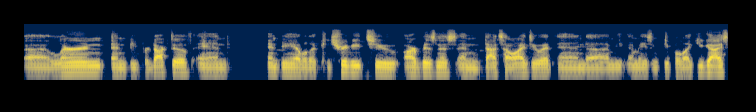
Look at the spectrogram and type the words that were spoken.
uh, learn and be productive and and being able to contribute to our business. And that's how I do it. And uh, I meet amazing people like you guys,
